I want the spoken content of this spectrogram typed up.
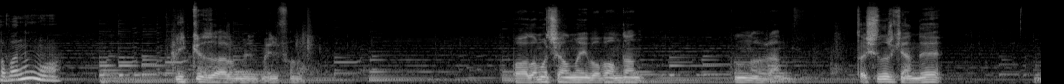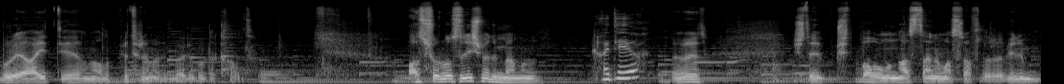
Babanın mı o? İlk göz ağrım benim Elif Hanım. Bağlama çalmayı babamdan bununla öğrendim. Taşınırken de buraya ait diye onu alıp götüremedim. Böyle burada kaldı. Az çorbasını içmedim ben bunun. Hadi ya. Evet. İşte, işte babamın hastane masrafları, benim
